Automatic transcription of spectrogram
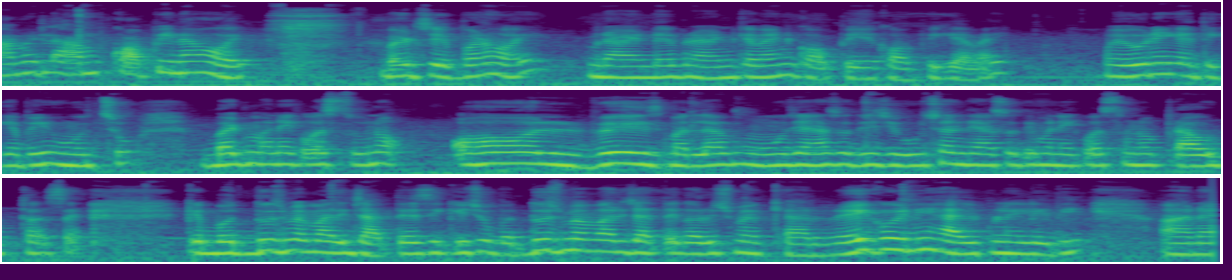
આમ એટલે આમ કોપી ના હોય બટ જે પણ હોય બ્રાન્ડ એ બ્રાન્ડ કહેવાય ને કોપી એ કોપી કહેવાય. હું એવું નહીં કહેતી કે ભાઈ હું છું. બટ મને એક વસ્તુનો ઓલવેઝ મતલબ હું જ્યાં સુધી જીવું છું ને ત્યાં સુધી મને એક વસ્તુનો પ્રાઉડ થશે કે બધું જ મેં મારી જાતે શીખી છું બધું જ મેં મારી જાતે કર્યું છું. મેં ક્યારેય કોઈની હેલ્પ નહીં લીધી અને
